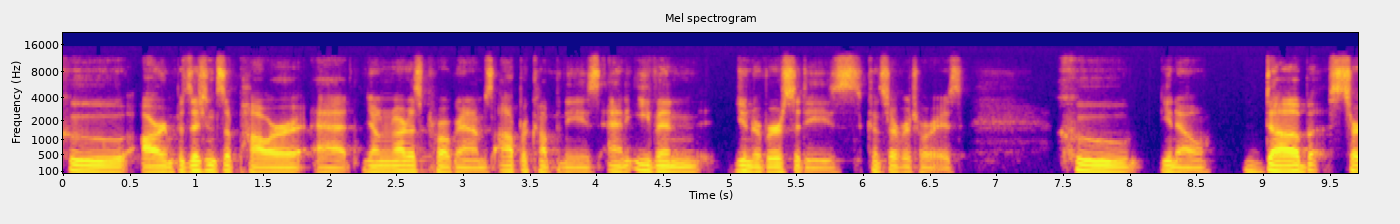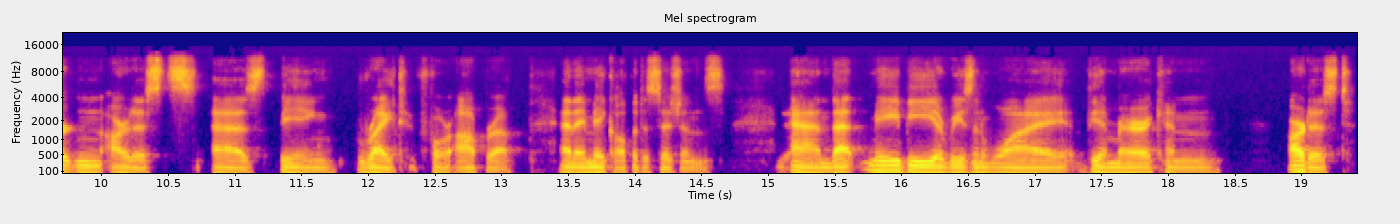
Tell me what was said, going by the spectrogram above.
who are in positions of power at young artist programs, opera companies, and even universities, conservatories, who, you know, dub certain artists as being right for opera and they make all the decisions. And that may be a reason why the american artist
